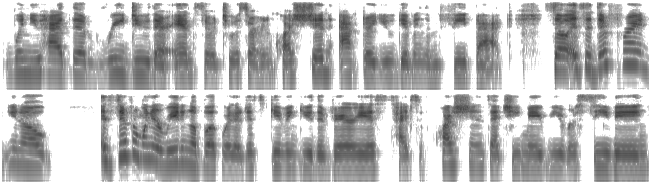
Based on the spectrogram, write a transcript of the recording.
when you had them redo their answer to a certain question after you giving them feedback. So it's a different, you know, it's different when you're reading a book where they're just giving you the various types of questions that you may be receiving,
